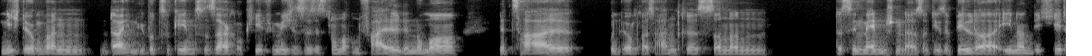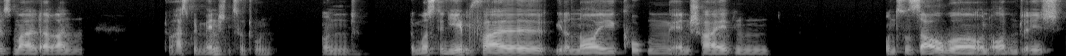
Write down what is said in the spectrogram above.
nicht irgendwann dahin überzugehen, zu sagen, okay, für mich ist es jetzt nur noch ein Fall, eine Nummer, eine Zahl und irgendwas anderes, sondern das sind Menschen. Also diese Bilder erinnern dich jedes Mal daran, du hast mit Menschen zu tun. Und du musst in jedem Fall wieder neu gucken, entscheiden, und so sauber und ordentlich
